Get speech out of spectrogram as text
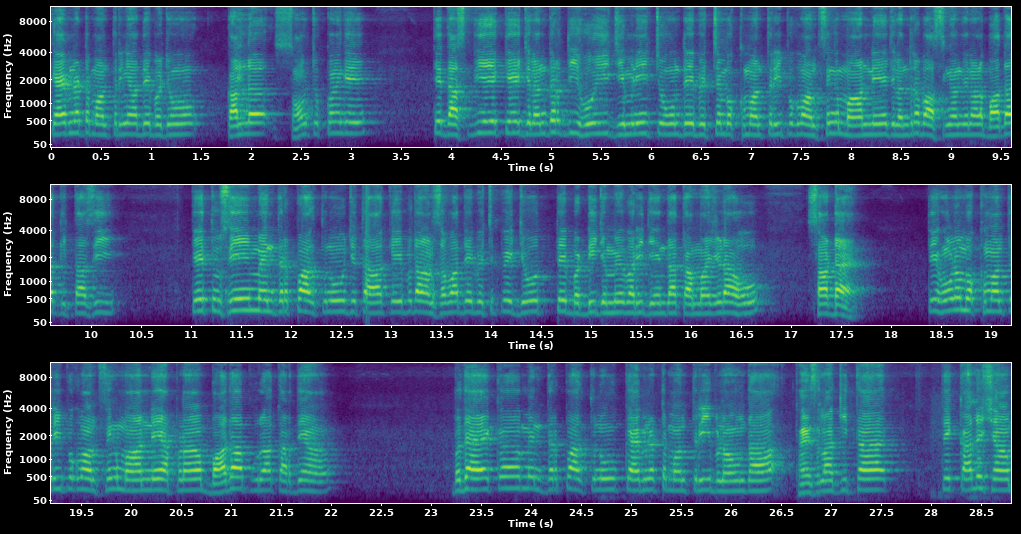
ਕੈਬਨਿਟ ਮੰਤਰੀਆਂ ਦੇ ਵਜੋਂ ਕੱਲ ਸਹੁੰ ਚੁੱਕਣਗੇ। ਤੇ ਦੱਸ ਦਈਏ ਕਿ ਜਲੰਧਰ ਦੀ ਹੋਈ ਜਿਮਣੀ ਚੋਣ ਦੇ ਵਿੱਚ ਮੁੱਖ ਮੰਤਰੀ ਭਗਵੰਤ ਸਿੰਘ ਮਾਨ ਨੇ ਜਲੰਧਰ ਵਾਸੀਆਂ ਦੇ ਨਾਲ ਵਾਅਦਾ ਕੀਤਾ ਸੀ ਕਿ ਤੁਸੀਂ ਮਹਿੰਦਰ ਭਗਤ ਨੂੰ ਜਿਤਾ ਕੇ ਵਿਧਾਨ ਸਭਾ ਦੇ ਵਿੱਚ ਭੇਜੋ ਤੇ ਵੱਡੀ ਜ਼ਿੰਮੇਵਾਰੀ ਦੇਣ ਦਾ ਕੰਮ ਹੈ ਜਿਹੜਾ ਉਹ ਸਾਡਾ ਹੈ। ਤੇ ਹੁਣ ਮੁੱਖ ਮੰਤਰੀ ਭਗਵੰਤ ਸਿੰਘ ਮਾਨ ਨੇ ਆਪਣਾ ਵਾਅਦਾ ਪੂਰਾ ਕਰਦਿਆਂ ਵਿਧਾਇਕ ਮਹਿੰਦਰ ਭਗਤ ਨੂੰ ਕੈਬਨਿਟ ਮੰਤਰੀ ਬਣਾਉਣ ਦਾ ਫੈਸਲਾ ਕੀਤਾ ਤੇ ਕੱਲ ਸ਼ਾਮ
